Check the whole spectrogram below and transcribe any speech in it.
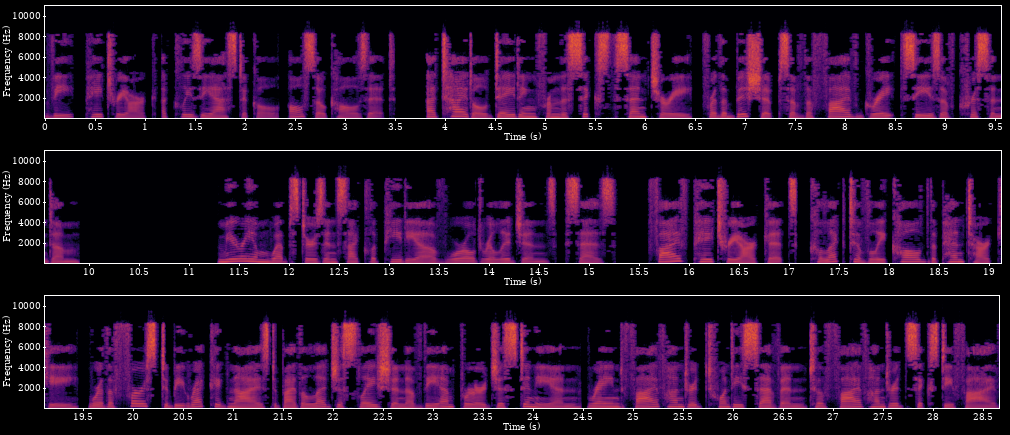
v. Patriarch Ecclesiastical, also calls it a title dating from the 6th century, for the bishops of the five great sees of Christendom. Merriam-Webster's Encyclopedia of World Religions, says, Five patriarchates, collectively called the Pentarchy, were the first to be recognized by the legislation of the Emperor Justinian reigned 527–565.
